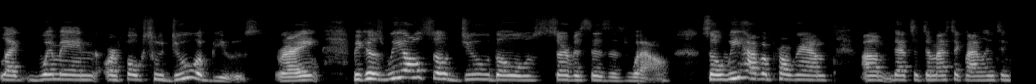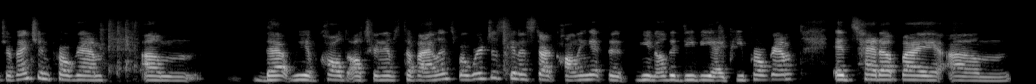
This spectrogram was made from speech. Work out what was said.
like women or folks who do abuse right? Because we also do those services as well. So we have a program um, that's a domestic violence intervention program um, that we have called alternatives to violence but we're just going to start calling it the you know the dvip program. It's head up by um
